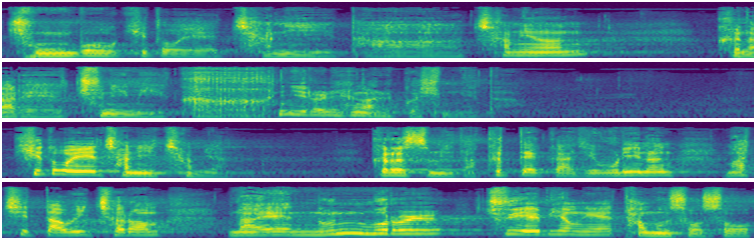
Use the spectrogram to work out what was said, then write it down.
중보 기도의 잔이 다 차면 그날에 주님이 큰 일을 행할 것입니다. 기도에 잔이 차면 그렇습니다. 그때까지 우리는 마치 따위처럼 나의 눈물을 주의 병에 담으소서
